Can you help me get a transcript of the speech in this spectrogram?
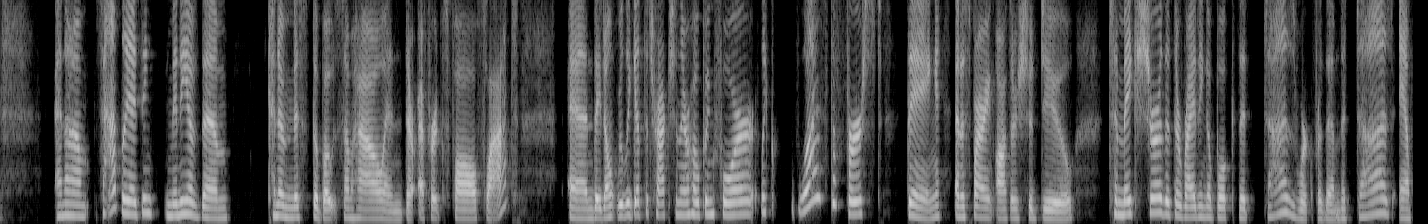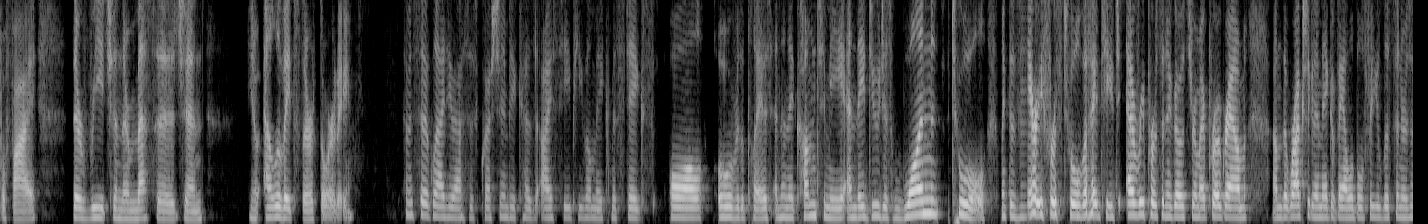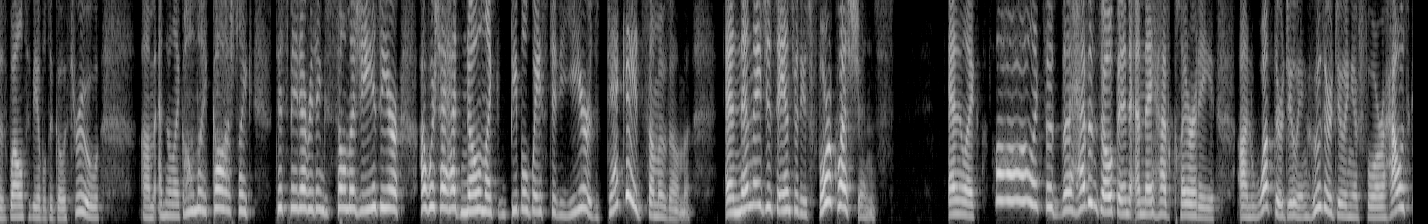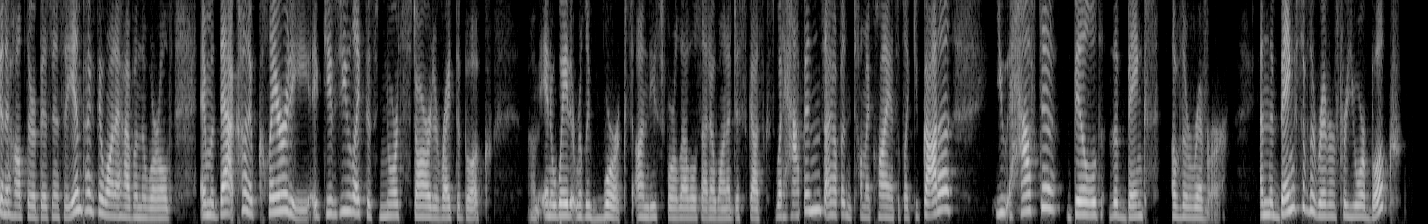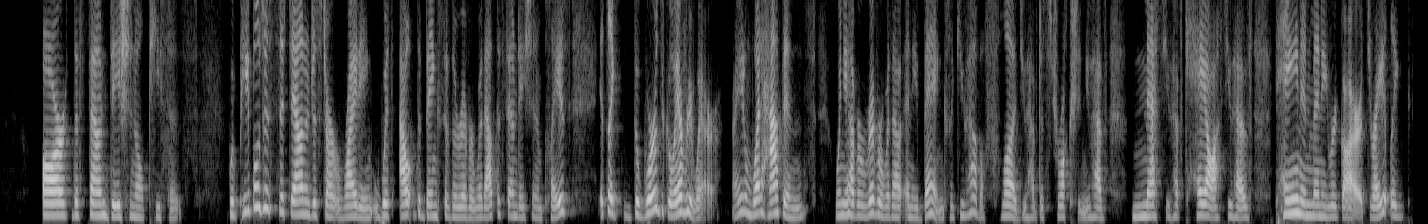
and um sadly i think many of them kind of miss the boat somehow and their efforts fall flat and they don't really get the traction they're hoping for. Like what's the first thing an aspiring author should do to make sure that they're writing a book that does work for them that does amplify their reach and their message and you know elevates their authority. I'm so glad you asked this question because i see people make mistakes all over the place and then they come to me and they do just one tool like the very first tool that i teach every person who goes through my program um, that we're actually going to make available for you listeners as well to be able to go through. Um, and they're like oh my gosh like this made everything so much easier. I wish i had known like people wasted years decades some of them and then they just answer these four questions. And they're like, oh, like the, the heavens open and they have clarity on what they're doing, who they're doing it for, how it's going to help their business, the impact they want to have on the world. And with that kind of clarity, it gives you like this North Star to write the book um, in a way that really works on these four levels that I want to discuss. Because what happens, I often tell my clients, it's like you gotta, you have to build the banks of the river and the banks of the river for your book are the foundational pieces. When people just sit down and just start writing without the banks of the river, without the foundation in place, it's like the words go everywhere, right? And what happens when you have a river without any banks? Like you have a flood, you have destruction, you have mess, you have chaos, you have pain in many regards, right? Like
